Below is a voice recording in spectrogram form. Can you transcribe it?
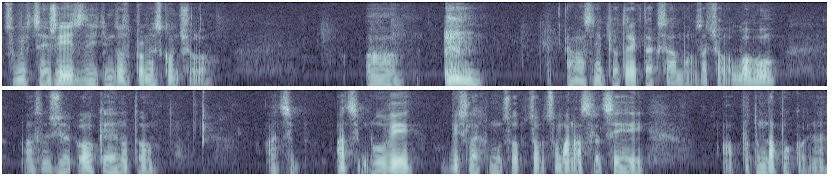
co mi chce říct, a tím to pro mě skončilo. A, a vlastně Piotrek tak samo začal o Bohu a jsem si řekl, OK, no to ať si, ať si mluví, vyslechnu, co, co, co má na srdci a potom dá pokoj, ne?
